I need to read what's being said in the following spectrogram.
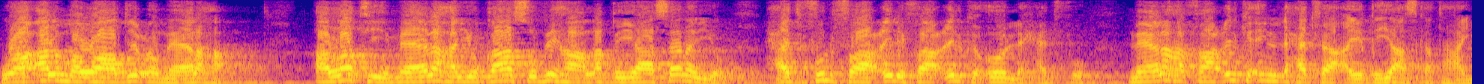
waa almawaadicu meelaha allatii meelaha yuqaasu bihaa la qiyaasanayo xadfulfaacili faacilka oo la xadfo. Meelaha faacilka in la xadfaa ay qiyaaska tahay.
